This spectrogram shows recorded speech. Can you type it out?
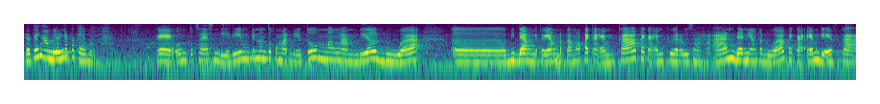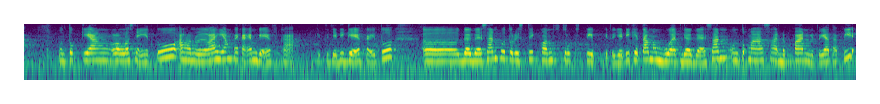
Teteh ngambilnya PKM apa? Oke untuk saya sendiri mungkin untuk kemarin itu mengambil dua uh, bidang gitu. Yang pertama PKMK, PKM kewirausahaan dan yang kedua PKM GFK. Untuk yang lolosnya itu alhamdulillah yang PKM GFK gitu. Jadi GFK itu uh, gagasan futuristik konstruktif gitu. Jadi kita membuat gagasan untuk masa depan gitu ya, tapi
